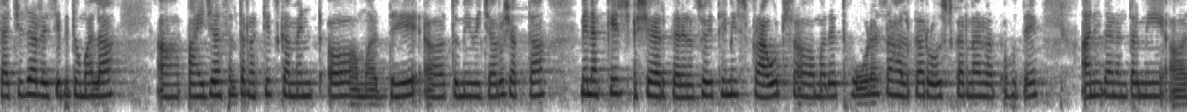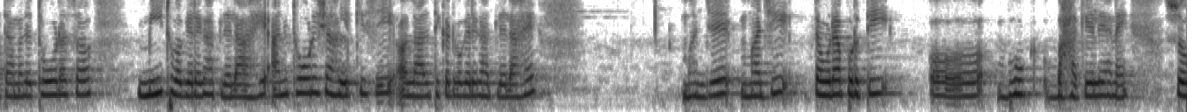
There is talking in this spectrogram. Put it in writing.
त्याची जर रेसिपी तुम्हाला पाहिजे असेल तर नक्कीच कमेंटमध्ये तुम्ही विचारू शकता. मी नक्कीच शेअर करेल. सो इथे मी स्प्राउट्समध्ये थोडासा हलका रोस्ट करणार होते आणि त्यानंतर मी त्यामध्ये थोडंसं मीठ वगैरे घातलेलं आहे आणि थोडीशी हलकीशी लाल तिखट वगैरे घातलेलं आहे. म्हणजे माझी तेवढ्यापुरती भूक भागेल नाही. सो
